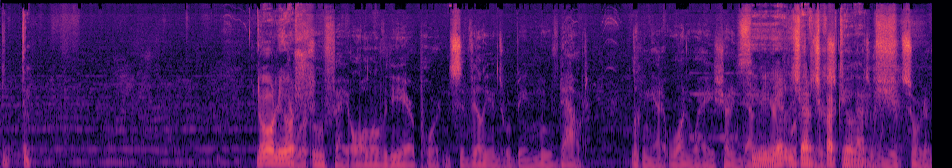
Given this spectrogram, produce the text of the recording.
Gittim. Ne oluyor? There were UFE all over the airport and civilians were being moved out. Looking at it one way, shutting down the Sivilleri airport dışarı çıkartıyorlarmış. weird sort of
